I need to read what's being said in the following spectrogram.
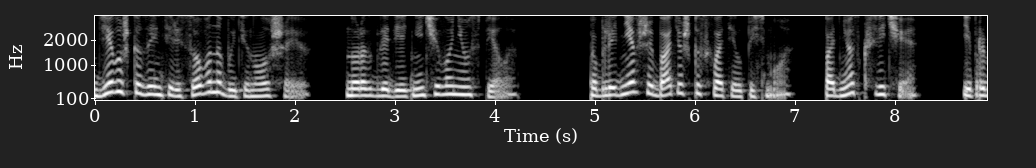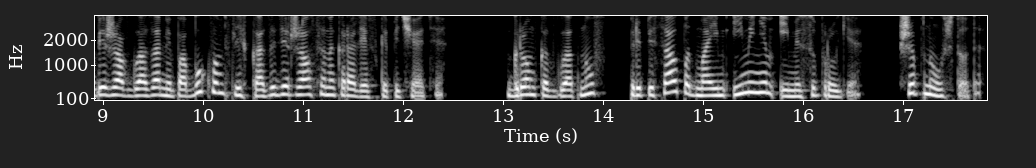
Девушка заинтересованно вытянула шею, но разглядеть ничего не успела. Побледневший батюшка схватил письмо, поднес к свече и, пробежав глазами по буквам, слегка задержался на королевской печати. Громко сглотнув, приписал под моим именем имя супруги, шепнул что-то.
